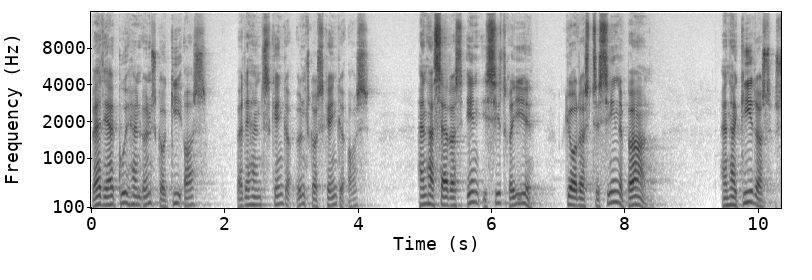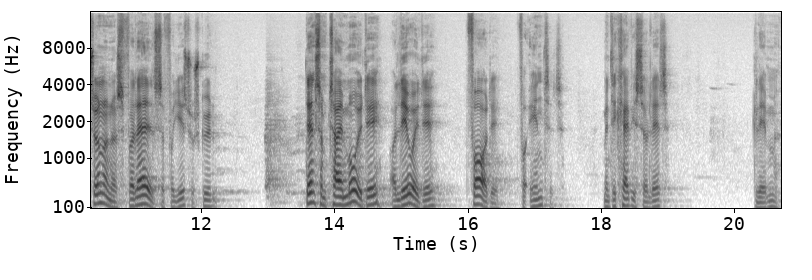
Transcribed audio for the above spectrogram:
hvad det er, Gud han ønsker at give os. Hvad det er, han skænker, ønsker at skænke os. Han har sat os ind i sit rige, gjort os til sine børn. Han har givet os søndernes forladelse for Jesus skyld. Den, som tager imod det og lever i det, får det for intet. Men det kan vi så let glemme.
